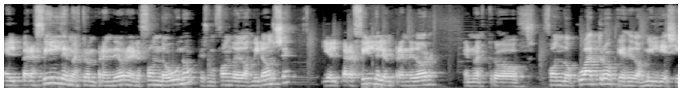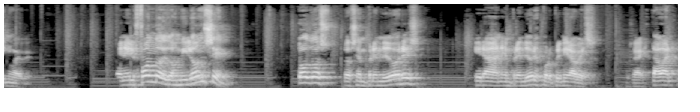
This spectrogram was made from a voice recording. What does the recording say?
el perfil de nuestro emprendedor en el fondo 1, que es un fondo de 2011, y el perfil del emprendedor en nuestro fondo 4, que es de 2019. En el fondo de 2011 todos los emprendedores eran emprendedores por primera vez. O sea, estaban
